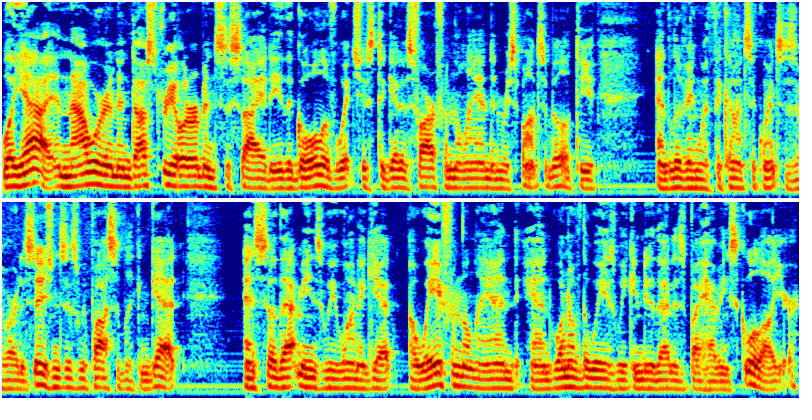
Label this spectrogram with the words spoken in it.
well, yeah, and now we're an industrial urban society, the goal of which is to get as far from the land and responsibility and living with the consequences of our decisions as we possibly can get. And so that means we want to get away from the land, and one of the ways we can do that is by having school all year.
